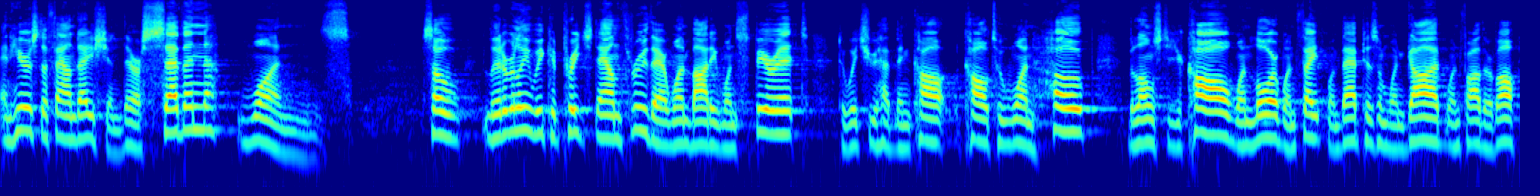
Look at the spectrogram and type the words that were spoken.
And here's the foundation there are seven ones. So literally, we could preach down through there one body, one spirit, to which you have been called, called to one hope, belongs to your call, one Lord, one faith, one baptism, one God, one Father of all.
